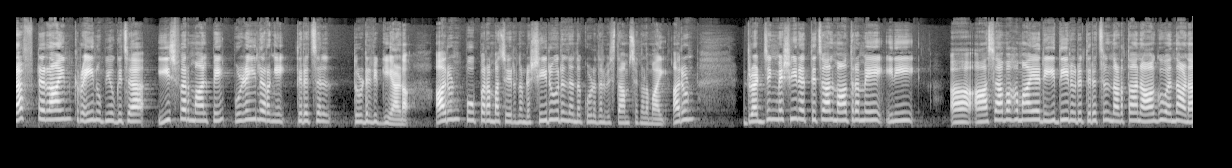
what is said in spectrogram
റഫ് ടെറൈൻ ക്രെയിൻ ഉപയോഗിച്ച് ഈശ്വർ മാൽപേ പുഴയിലിറങ്ങി തിരച്ചിൽ തുടരുകയാണ്. അരുൺ പൂപ്പറമ്പ ചേരുന്നുണ്ട്. ഷിരൂരിൽ നിന്ന് കൂടുതൽ വിശദാംശങ്ങളുമായി. അരുൺ ഡ്രഡ്ജിംഗ് മെഷീൻ എത്തിച്ചാൽ മാത്രമേ ഇനി ആശാവഹമായ രീതിയിൽ ഒരു തിരച്ചിൽ നടത്താനാകൂ എന്നാണ്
